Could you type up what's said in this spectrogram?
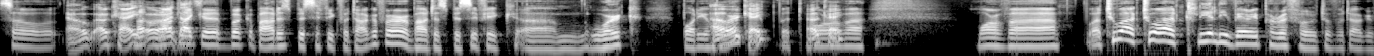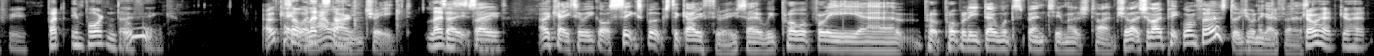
So Oh, okay. not, All right. not like a book about a specific photographer, about a specific um, work, body of Oh, work, okay. but more Okay. of a more of a well, two are two are clearly very peripheral to photography, but important, I think. Okay, So well, let's now start. I'm intrigued. Let so, us start. So, okay, so we've got six books to go through. So we probably uh, pro- probably don't want to spend too much time. Shall I? Shall I pick one first, or do you want to go first? Go ahead, go ahead.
